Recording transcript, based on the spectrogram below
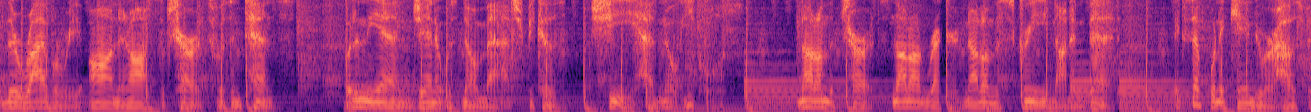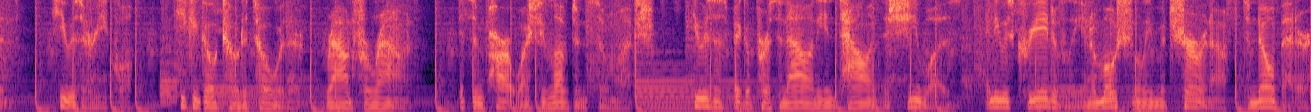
Their rivalry on and off the charts was intense, but in the end, Janet was no match because she had no equals. Not on the charts, not on record, not on the screen, not in bed. Except when it came to her husband. He was her equal. He could go toe to toe with her, round for round. It's in part why she loved him so much. He was as big a personality and talent as she was, and he was creatively and emotionally mature enough to know better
